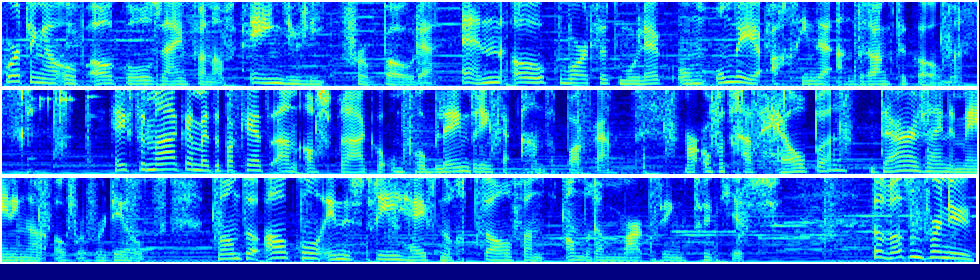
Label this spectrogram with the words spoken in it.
kortingen op alcohol zijn vanaf 1 juli verboden. En ook wordt het moeilijk om onder je 18e aan drank te komen. Heeft te maken met een pakket aan afspraken om probleemdrinken aan te pakken. Maar of het gaat helpen, daar zijn de meningen over verdeeld. Want de alcoholindustrie heeft nog tal van andere marketingtrucjes. Dat was hem voor nu.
